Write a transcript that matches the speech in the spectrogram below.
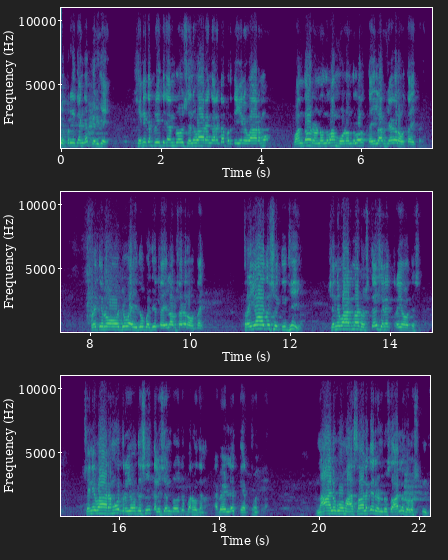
విపరీతంగా పెరిగాయి. శనిక ప్రీతి రోజు శనివారం కనుక ప్రతి శనివారము వంద రెండు వందల మూడు వందలు తైలాభిషేకాలు అవుతాయి ఇక్కడ. ప్రతిరోజు ఐదు పది తైలాభిషేకాలు అవుతాయి. త్రయోదశి తిథి శనివారం నాడు వస్తే శని త్రయోదశి. శనివారము త్రయోదశి కలిసిన రోజు పర్వదినం. అవేళ్ళే తీర్థం ఇక్కడ. నాలుగు మాసాలకి రెండు సార్లు గెలుస్తుంది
